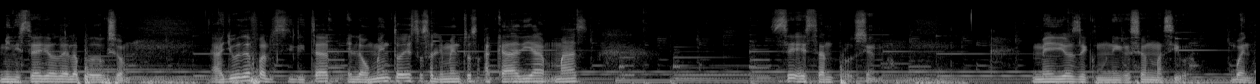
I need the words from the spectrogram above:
Ministerio de la Producción ayude a facilitar el aumento de estos alimentos a cada día más se están produciendo. Medios de comunicación masiva. Bueno,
